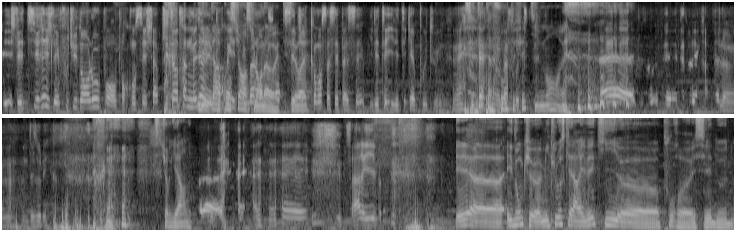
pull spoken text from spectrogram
Je l'ai tiré, je l'ai foutu dans l'eau pour, pour qu'on s'échappe. J'étais en train de me dire, il était inconscient à ce moment-là, ouais. C'est vrai. Comment ça s'est passé Il était, il était capoute, oui. C'était ta faute, effectivement. Ouais. désolé, Kratel, euh, désolé. si tu regardes. ça arrive. Et, euh, et, donc euh, Miklos qui est arrivé qui, euh, pour euh, essayer de, de,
